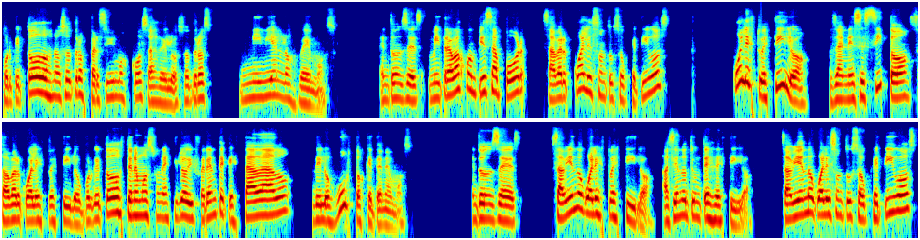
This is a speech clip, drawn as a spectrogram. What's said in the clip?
porque todos nosotros percibimos cosas de los otros, ni bien los vemos. Entonces, mi trabajo empieza por saber cuáles son tus objetivos, cuál es tu estilo. O sea, necesito saber cuál es tu estilo, porque todos tenemos un estilo diferente que está dado de los gustos que tenemos. Entonces, sabiendo cuál es tu estilo, haciéndote un test de estilo, sabiendo cuáles son tus objetivos,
